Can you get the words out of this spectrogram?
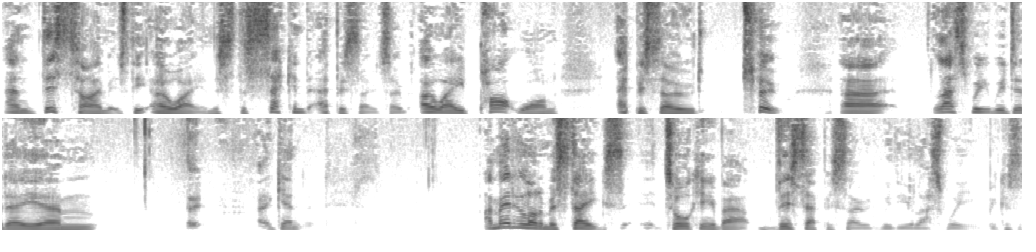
and this time it's the OA, and this is the second episode. So OA Part One, Episode Two. Uh, last week we did a um, again. I made a lot of mistakes talking about this episode with you last week because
